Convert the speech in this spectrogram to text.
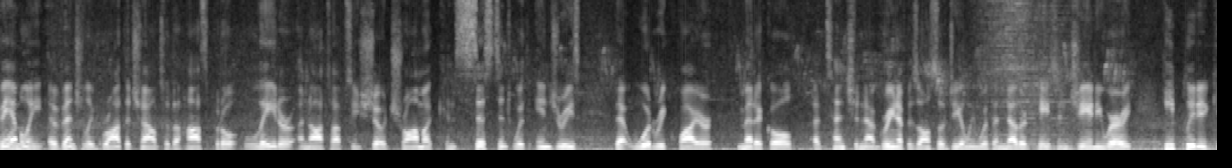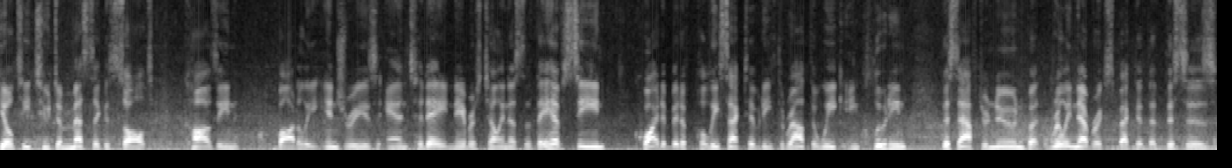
Family eventually brought the child to the hospital. Later, an autopsy showed trauma consistent with injuries that would require medical attention. Now, Greenup is also dealing with another case in January. He pleaded guilty to domestic assault causing bodily injuries. And today, neighbors telling us that they have seen quite a bit of police activity throughout the week, including this afternoon, but really never expected that this is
